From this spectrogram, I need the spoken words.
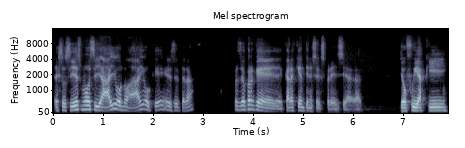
exorcismo, si hay o no hay o qué, etcétera. Pues yo creo que cada quien tiene su experiencia. Yo fui aquí,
